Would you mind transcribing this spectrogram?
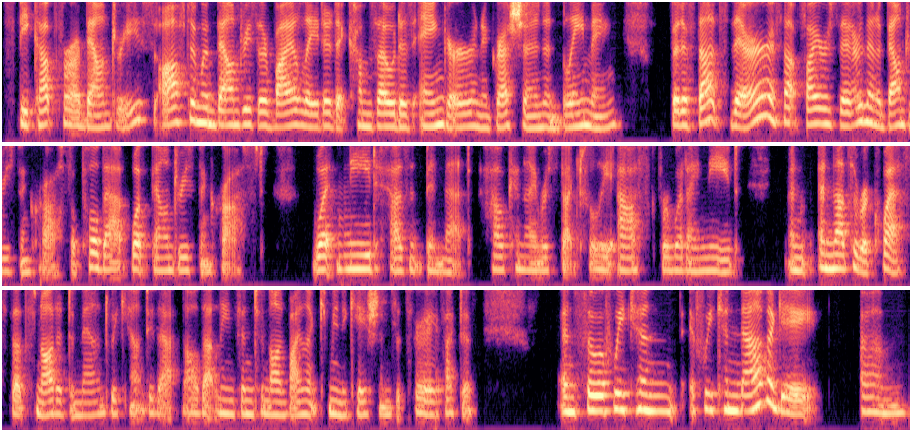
speak up for our boundaries. Often when boundaries are violated it comes out as anger and aggression and blaming but if that's there, if that fire's there, then a boundary's been crossed. So pull back what boundary's been crossed? What need hasn't been met? How can I respectfully ask for what I need? And, and that's a request. That's not a demand. We can't do that. All that leans into nonviolent communications. It's very effective. And so if we can, if we can navigate um,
